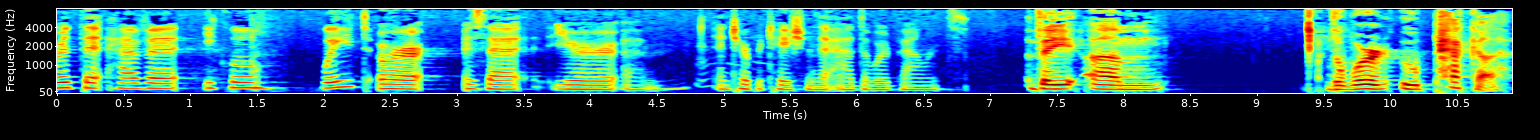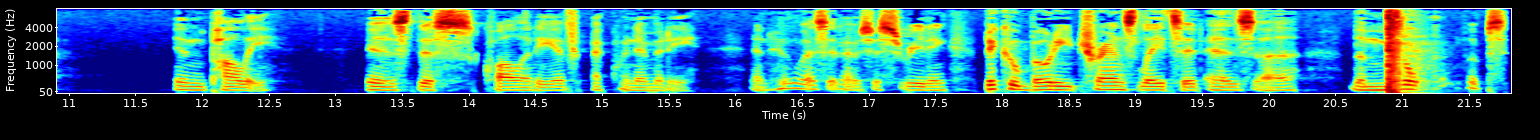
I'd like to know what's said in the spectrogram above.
word that have a equal weight, or is that your um, interpretation to add the word balance? The um, the word upekkha in Pali is this quality of equanimity. And who was it I was just reading? Bhikkhu Bodhi translates it as uh, the middle, oops,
